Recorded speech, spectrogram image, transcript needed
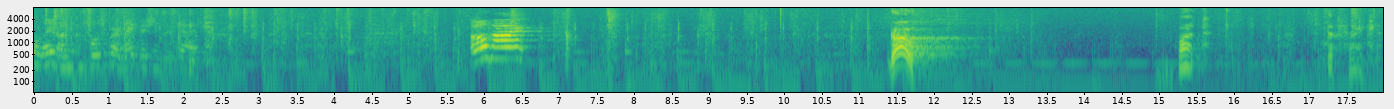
A light on because both of our night visions are dead. Oh, Omar. Bro! What? The frick?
